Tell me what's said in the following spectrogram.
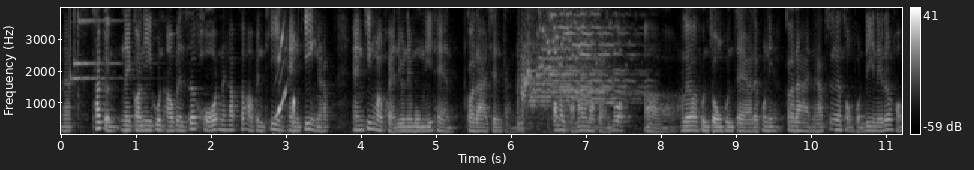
นะถ้าเกิดในกรณีคุณเอาเป็นเสื้อโค้ทนะครับก็เอาเป็นที่แฮงกิ้งครับแฮงกิ้งมาแขวนอยู่ในมุมนี้แทนก็ได้เช่นกันเพราะมันสามารถมาแขวนพวกเขาเรียกว่าคุณจงคุณแจอะไรพวกนี้ก็ได้นะครับ ซึ่งจะส่งผลดีในเรื่องของ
